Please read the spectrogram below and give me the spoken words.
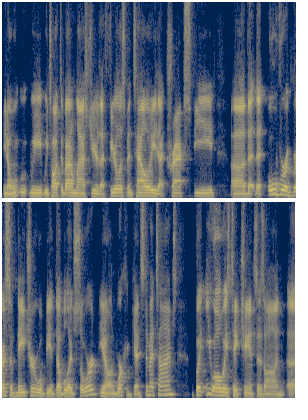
you know, we we talked about him last year. That fearless mentality, that track speed, uh, that that over aggressive nature will be a double edged sword, you know, and work against him at times. But you always take chances on uh,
